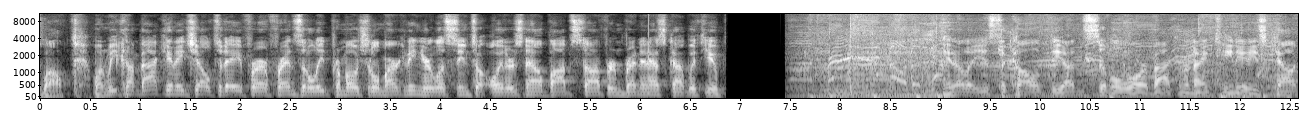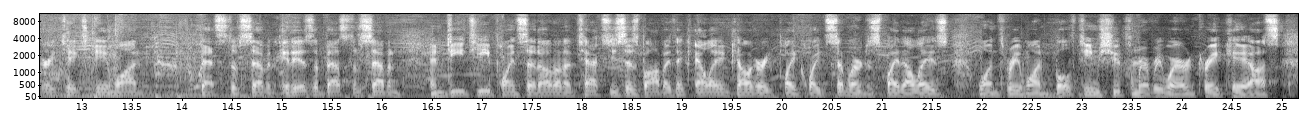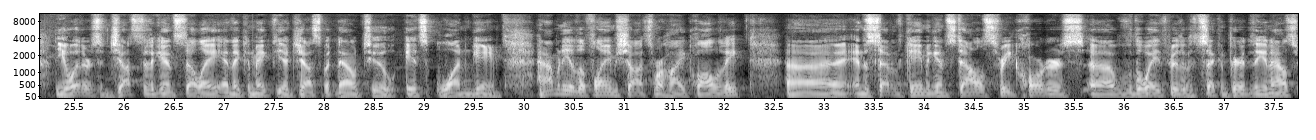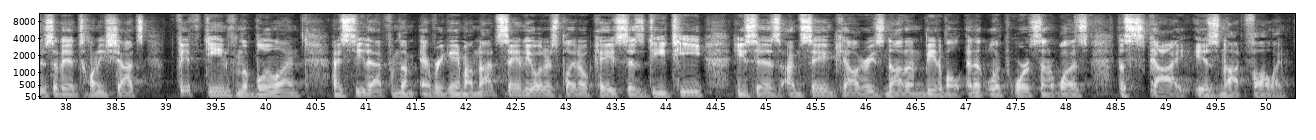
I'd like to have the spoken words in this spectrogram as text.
well. When we come back, NHL today for our friends at Elite Promotional Marketing, you're listening to Oilers Now. Bob Stauffer and Brendan Escott with you. You know, they used to call it the Uncivil War back in the 1980s. Calgary takes game one best of seven. It is a best of seven. And DT points that out on a text. He says, Bob, I think LA and Calgary play quite similar despite LA's 1 3 1. Both teams shoot from everywhere and create chaos. The Oilers adjusted against LA and they can make the adjustment now too. It's one game. How many of the Flame shots were high quality? Uh, in the seventh game against Dallas, three quarters of the way through the second period, the announcer said they had 20 shots. 15 from the blue line. I see that from them every game. I'm not saying the Oilers played okay, says DT. He says, I'm saying Calgary's not unbeatable and it looked worse than it was. The sky is not falling.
